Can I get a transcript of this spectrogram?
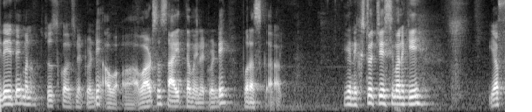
ఇదైతే మనం చూసుకోవాల్సినటువంటి అవార్డ్స్ సాహిత్యమైనటువంటి పురస్కారాలు. ఇక నెక్స్ట్ వచ్చేసి మనకి F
